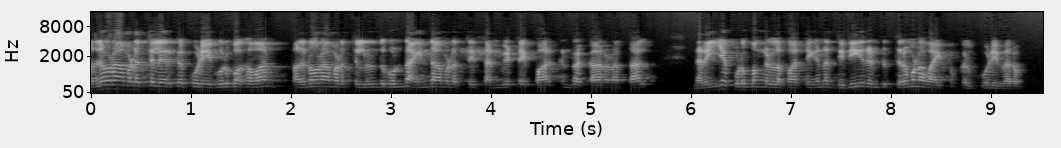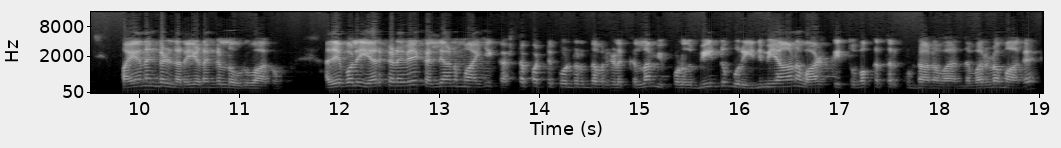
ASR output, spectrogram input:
பதினோராம் இடத்தில் இருக்கக்கூடிய குரு பகவான் பதினோராம் இடத்தில் இருந்து கொண்டு ஐந்தாம் இடத்தை தன் வீட்டை பார்க்கின்ற காரணத்தால் நிறைய குடும்பங்கள்ல பாத்தீங்கன்னா திடீரென்று திருமண வாய்ப்புகள் கூடி வரும். பயணங்கள் நிறைய இடங்கள்ல உருவாகும். அதே போல ஏற்கனவே கல்யாணமாகி கஷ்டப்பட்டு கொண்டிருந்தவர்களுக்கெல்லாம் இப்பொழுது மீண்டும் ஒரு இனிமையான வாழ்க்கை துவக்கத்திற்குண்டான வ- அந்த வருடமாக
